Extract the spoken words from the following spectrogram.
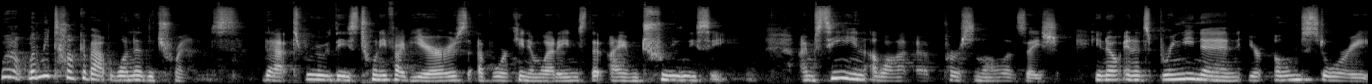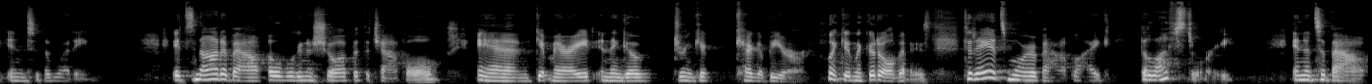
Well, let me talk about one of the trends that through these 25 years of working in weddings that I am truly seeing. I'm seeing a lot of personalization, you know, and it's bringing in your own story into the wedding. It's not about, oh, we're going to show up at the chapel and get married and then go drink a keg of beer like in the good old days. Today it's more about like the love story. And it's about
